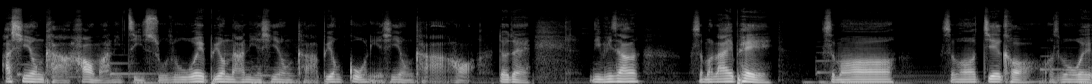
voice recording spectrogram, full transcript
啊。信用卡号码你自己输入，我也不用拿你的信用卡，不用过你的信用卡哈，对不对？你平常什么 i Pay，什么什么接口，什么微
